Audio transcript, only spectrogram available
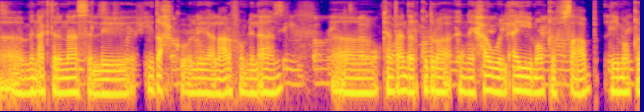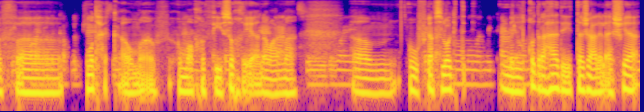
آه، من أكثر الناس اللي يضحكوا اللي أنا أعرفهم للآن. آه، كانت عنده القدرة أنه يحول أي موقف صعب لموقف آه، مضحك أو موقف- فيه سخرية نوعا ما. وفي نفس الوقت من القدرة هذه تجعل الأشياء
